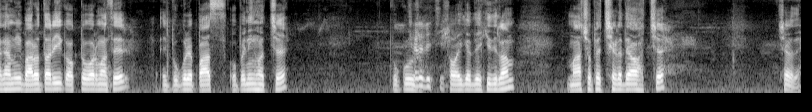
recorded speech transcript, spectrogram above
আগামী বারো তারিখ অক্টোবর মাসের এই পুকুরে পাস ওপেনিং হচ্ছে। পুকুর সবাইকে দেখিয়ে দিলাম। মাছ ওপে ছেড়ে দেওয়া হচ্ছে। ছেড়ে দে।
